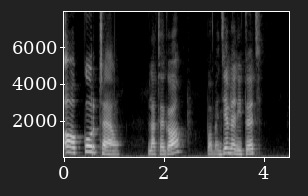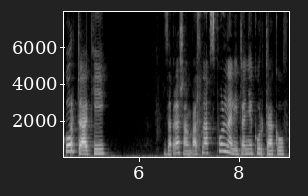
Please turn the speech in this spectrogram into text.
O kurczę! Dlaczego? Bo będziemy liczyć kurczaki. Zapraszam Was na wspólne liczenie kurczaków.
